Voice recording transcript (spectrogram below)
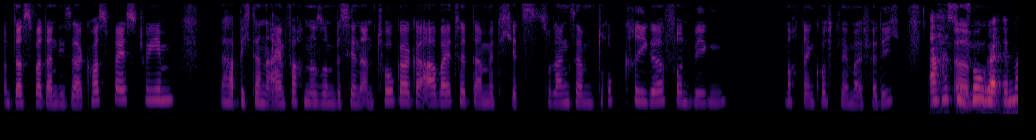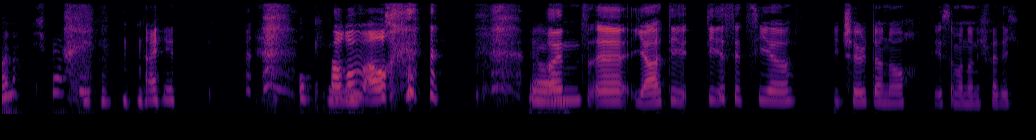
und das war dann dieser Cosplay-Stream. Da habe ich dann einfach nur so ein bisschen an Toga gearbeitet, damit ich jetzt so langsam Druck kriege, von wegen, mach dein Cosplay mal fertig. Ach, hast du Ähm. Toga immer noch nicht fertig? Nein, Okay. warum auch? Ja. Und äh, ja, die, die ist jetzt hier, die chillt da noch. Die ist immer noch nicht fertig,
